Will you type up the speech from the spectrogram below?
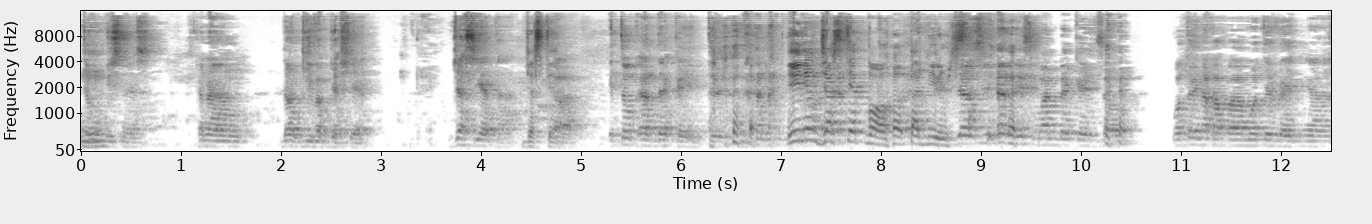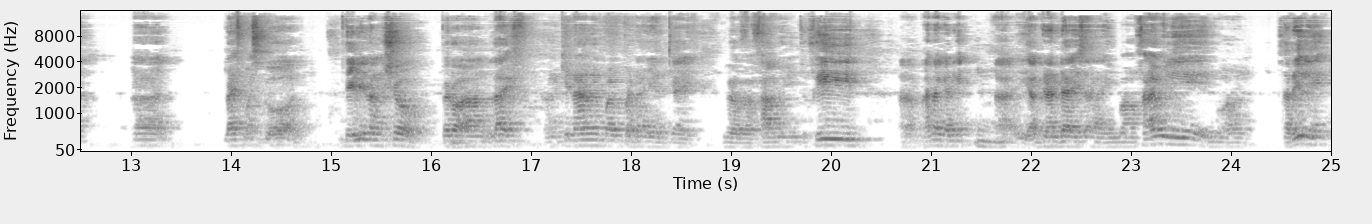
yung Mhm. business, kanang don't give up just yet. Just yet, ha? Just yet. Ah, it took a decade. to- Yun yung just yet mo, 10 years. just yet is one decade. So, mo to'y nakapa-motivate nga uh, life must go on. Daily lang show. Pero ang life, ang kinahanglan magpadayon kay you have a family to feed, uh, ano gani, Mm. uh, i-aggrandize ang imong family, imong sarili.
